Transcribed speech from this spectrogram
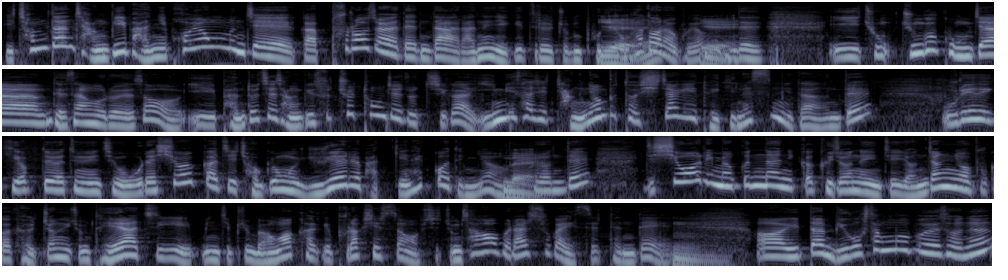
이 첨단 장비 반입 허용 문제가 풀어져야 된다라는 얘기들을 좀 보통 예, 하더라고요. 예. 근데 이 중, 중국 공장 대상으로 해서 이 반도체 장비 수출 통제 조치가 이미 사실 작년부터 시작이 되긴 했습니다. 근데 우리네 기업들 같은 경우는 지금 올해 10월까지 적용을 유예를 받긴 했거든요. 네. 그런데 이제 10월이면 끝나니까 그 전에 이제 연장 여부가 결정이 좀 돼야지 이제 좀 명확하게 불확실성 없이 좀 사업을 할 수가 있을 텐데 음. 어, 일단 미국 상무부에서는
